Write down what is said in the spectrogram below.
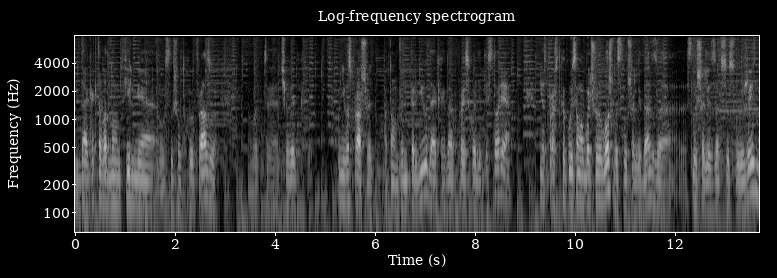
Да, как-то в одном фильме услышал такую фразу. Вот э, человек у него спрашивают потом в интервью, да, когда происходит история, у него спрашивают, какую самую большую ложь вы слушали, да, за, слышали за всю свою жизнь,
